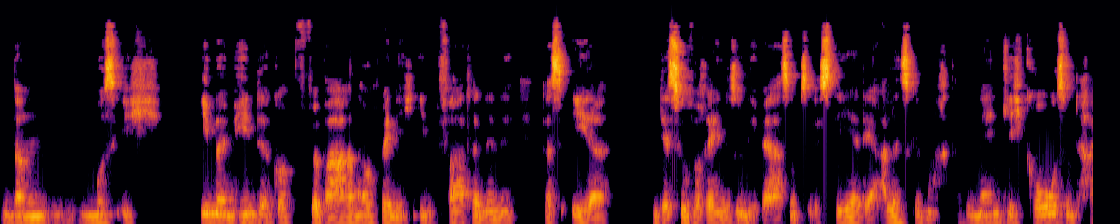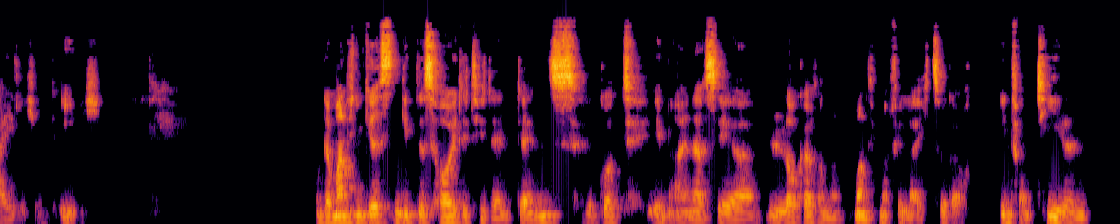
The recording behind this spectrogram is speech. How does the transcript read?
dann muss ich immer im Hinterkopf bewahren, auch wenn ich ihn Vater nenne, dass er der Souverän des Universums ist, der, der alles gemacht hat, unendlich groß und heilig und ewig. Unter manchen Christen gibt es heute die Tendenz, Gott in einer sehr lockeren und manchmal vielleicht sogar auch infantilen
